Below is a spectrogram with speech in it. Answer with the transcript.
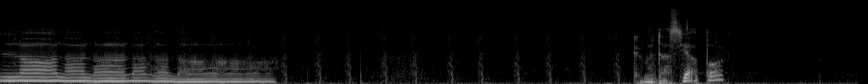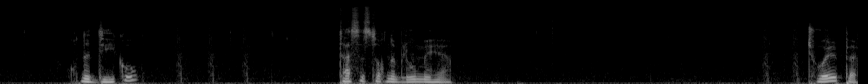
La la la la la la. Können wir das hier abbauen? Auch eine Deko? Das ist doch eine Blume hier. Tulpe.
